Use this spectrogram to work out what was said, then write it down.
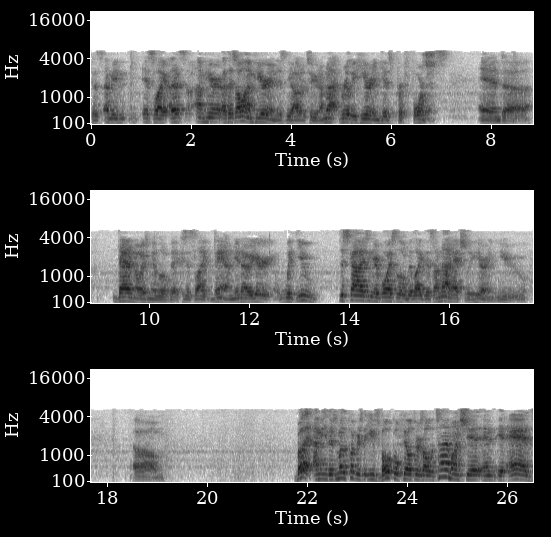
Cause I mean, it's like that's I'm here. That's all I'm hearing is the auto tune. I'm not really hearing his performance, and uh, that annoys me a little bit. Because it's like, damn, you know, you're with you disguising your voice a little bit like this. I'm not actually hearing you. Um, but I mean, there's motherfuckers that use vocal filters all the time on shit, and it adds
